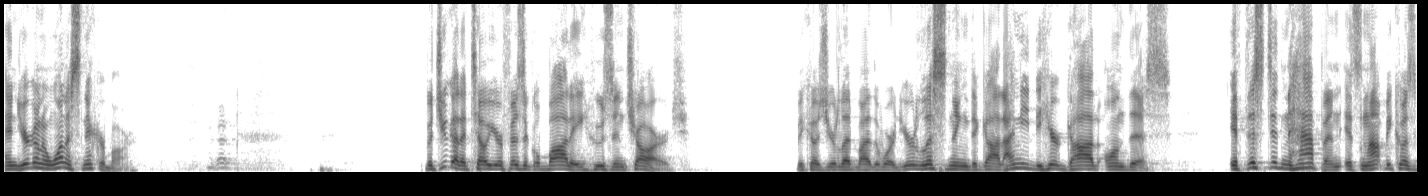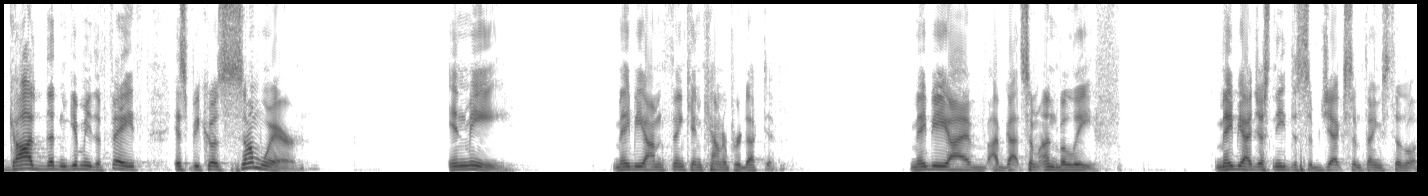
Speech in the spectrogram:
And you're going to want a Snicker bar. But you got to tell your physical body who's in charge because you're led by the word. You're listening to God. I need to hear God on this. If this didn't happen, it's not because God didn't give me the faith, it's because somewhere in me, maybe I'm thinking counterproductive. Maybe I've, I've got some unbelief. Maybe I just need to subject some things to the.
